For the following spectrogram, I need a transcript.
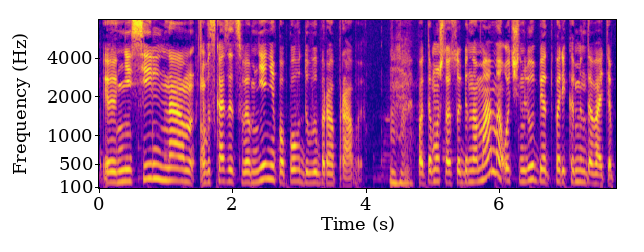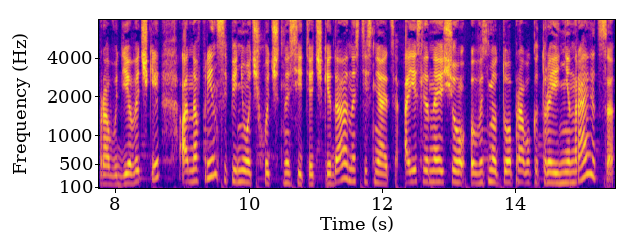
э, не сильно высказывать свое мнение по поводу выбора оправы. Угу. Потому что особенно мамы очень любят порекомендовать оправу девочки. Она, в принципе, не очень хочет носить очки, да, она стесняется. А если она еще возьмет ту оправу, которая ей не нравится,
